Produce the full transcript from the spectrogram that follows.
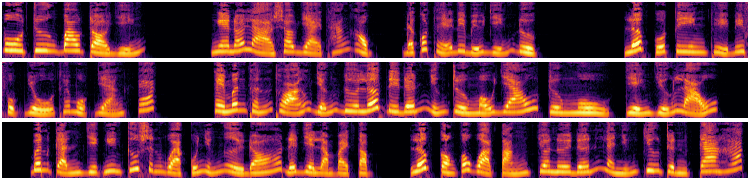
vô trương bao trò diễn. Nghe nói là sau vài tháng học đã có thể đi biểu diễn được. Lớp của Tiên thì đi phục vụ theo một dạng khác. Thầy Minh thỉnh thoảng vẫn đưa lớp đi đến những trường mẫu giáo, trường mù, viện dưỡng lão. Bên cạnh việc nghiên cứu sinh hoạt của những người đó để về làm bài tập, lớp còn có quà tặng cho nơi đến là những chương trình ca hát,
